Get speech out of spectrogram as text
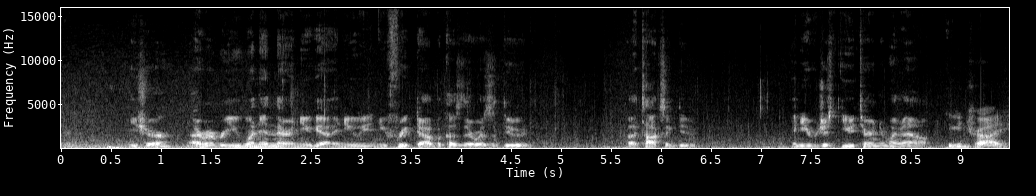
There. You sure? I remember you went in there and you got and you and you freaked out because there was a dude, a toxic dude, and you were just you turned and went out. You can try.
